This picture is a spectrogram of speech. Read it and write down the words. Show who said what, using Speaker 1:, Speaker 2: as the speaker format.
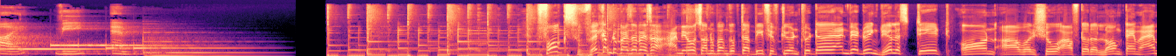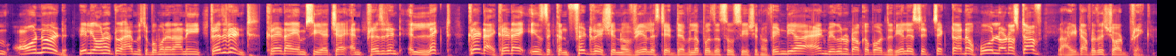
Speaker 1: I V M.
Speaker 2: Folks, welcome to Paisa Vaisa. I'm your host Anupam Gupta, B50 on Twitter, and we are doing real estate on our show after a long time. I'm honored, really honored to have Mr. Boman Irani, President, CREDAI MCHI, and President elect CREDAI. CREDAI is the Confederation of Real Estate Developers Association of India, and we're going to talk about the real estate sector and a whole lot of stuff right after this short break.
